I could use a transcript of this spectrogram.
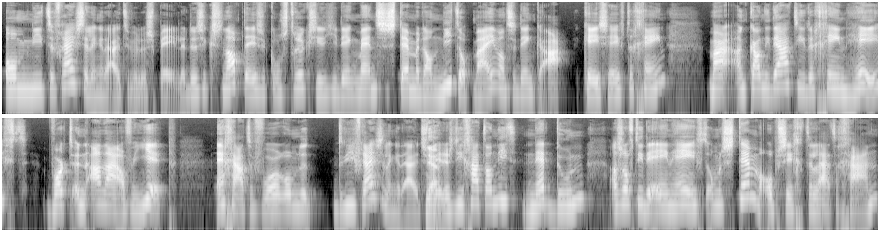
om niet de vrijstellingen eruit te willen spelen. Dus ik snap deze constructie dat je denkt, mensen stemmen dan niet op mij, want ze denken, ah, Kees heeft er geen. Maar een kandidaat die er geen heeft, wordt een Anna of een Jip en gaat ervoor om de drie vrijstellingen eruit te Ja. spelen. Dus die gaat dan niet net doen alsof hij er één heeft om een stem op zich te laten gaan.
